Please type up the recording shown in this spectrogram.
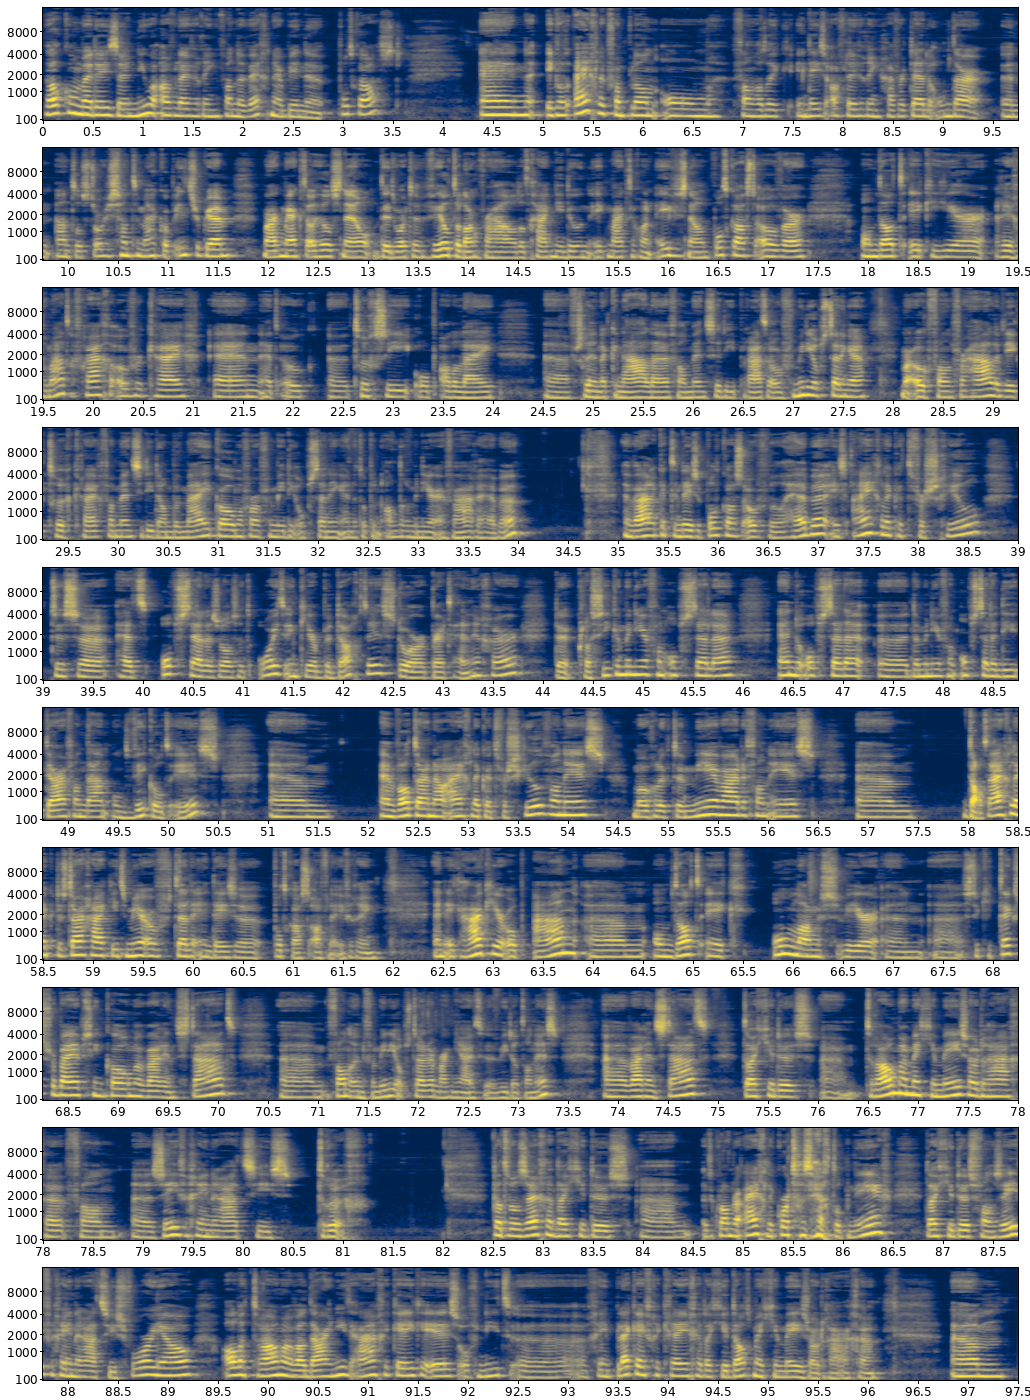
Welkom bij deze nieuwe aflevering van de Weg naar Binnen podcast. En ik was eigenlijk van plan om van wat ik in deze aflevering ga vertellen, om daar een aantal stories van te maken op Instagram. Maar ik merkte al heel snel, dit wordt een veel te lang verhaal, dat ga ik niet doen. Ik maak er gewoon even snel een podcast over, omdat ik hier regelmatig vragen over krijg en het ook uh, terugzie op allerlei uh, verschillende kanalen van mensen die praten over familieopstellingen, maar ook van verhalen die ik terugkrijg van mensen die dan bij mij komen voor een familieopstelling en het op een andere manier ervaren hebben. En waar ik het in deze podcast over wil hebben, is eigenlijk het verschil tussen het opstellen zoals het ooit een keer bedacht is door Bert Hellinger, de klassieke manier van opstellen, en de, opstellen, uh, de manier van opstellen die daar vandaan ontwikkeld is. Um, en wat daar nou eigenlijk het verschil van is, mogelijk de meerwaarde van is. Um, dat eigenlijk. Dus daar ga ik iets meer over vertellen in deze podcastaflevering. En ik haak hierop aan um, omdat ik onlangs weer een uh, stukje tekst voorbij heb zien komen waarin staat um, van een familieopsteller, maakt niet uit uh, wie dat dan is, uh, waarin staat dat je dus um, trauma met je mee zou dragen van zeven generaties terug. Dat wil zeggen dat je dus, uh, het kwam er eigenlijk kort gezegd op neer, dat je dus van zeven generaties voor jou alle trauma wat daar niet aangekeken is of niet, uh, geen plek heeft gekregen, dat je dat met je mee zou dragen. Um,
